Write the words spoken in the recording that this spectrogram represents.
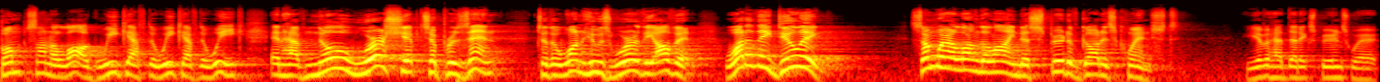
bumps on a log week after week after week and have no worship to present to the one who's worthy of it. What are they doing? Somewhere along the line, the Spirit of God is quenched. You ever had that experience where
